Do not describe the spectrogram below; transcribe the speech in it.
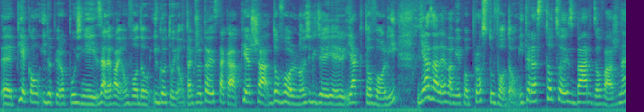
e, pieką i dopiero później zalewają wodą i gotują. Także to jest taka pierwsza dowolność, gdzie je, jak to woli. Ja zalewam je po prostu wodą. I teraz to, co jest bardzo ważne,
